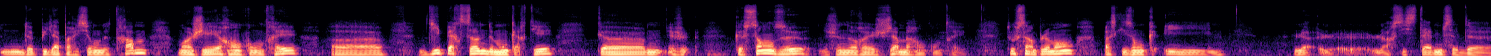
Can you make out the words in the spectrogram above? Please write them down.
depuis l'apparition de Tram, moi j'ai rencontré euh, dix personnes de mon quartier que, que sans eux, je n'aurais jamais rencontré. Tout simplement parce qu'ils ont... Ils, le, le, leur système, c'est de,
